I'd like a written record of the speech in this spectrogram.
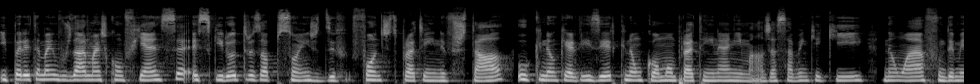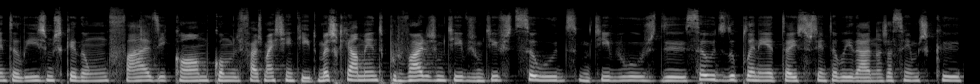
e para também vos dar mais confiança a seguir outras opções de fontes de proteína vegetal, o que não quer dizer que não comam proteína animal. Já sabem que aqui não há fundamentalismos, cada um faz e come como lhe faz mais sentido, mas realmente por vários motivos, motivos de saúde, motivos de saúde do planeta e sustentabilidade, nós já sabemos que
